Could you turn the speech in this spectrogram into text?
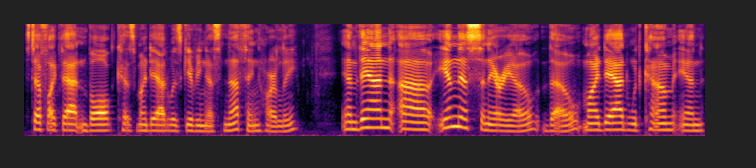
stuff like that in bulk because my dad was giving us nothing hardly. And then uh, in this scenario, though, my dad would come and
